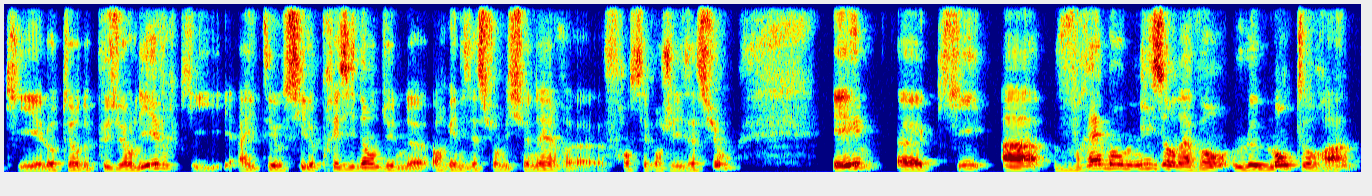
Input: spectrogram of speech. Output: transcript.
qui est l'auteur de plusieurs livres, qui a été aussi le président d'une organisation missionnaire France Évangélisation, et qui a vraiment mis en avant le mentorat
